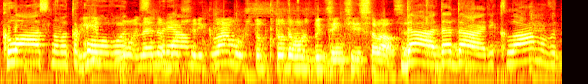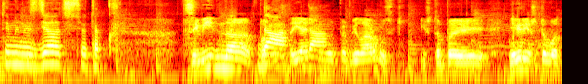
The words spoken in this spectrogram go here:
классного такого клип, вот. ну, наверное, прям. больше рекламу, чтобы кто-то, может быть, заинтересовался. Да, да, да, реклама, вот именно сделать все так. Цивильно, Да, по-настоящему да. и по-белорусски. И чтобы не говорить, что вот,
